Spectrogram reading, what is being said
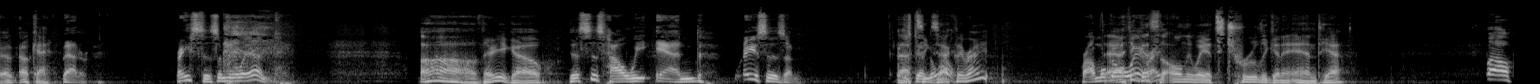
uh, okay. better. Racism will end. Oh, there you go. This is how we end racism. That's end exactly right. Problem will go I away. think that's right? the only way it's truly going to end. Yeah. Well,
